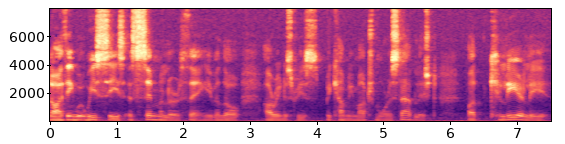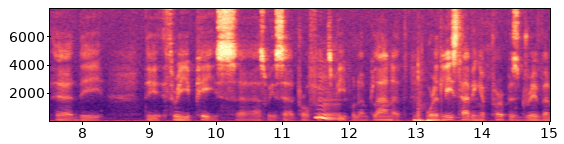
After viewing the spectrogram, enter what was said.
No, I think we see a similar thing, even though our industry is becoming much more established. But clearly, uh, the the three P's, uh, as we said, profit, mm. people, and planet, or at least having a purpose-driven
